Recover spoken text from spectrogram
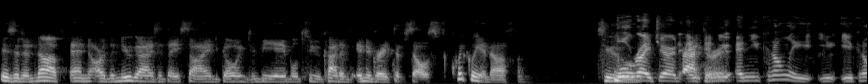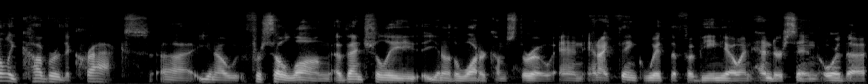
is it enough? And are the new guys that they signed going to be able to kind of integrate themselves quickly enough to well right jared and, and, you, and you can only you, you can only cover the cracks uh, you know for so long. Eventually you know the water comes through. And and i think with the fabinho and henderson or the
